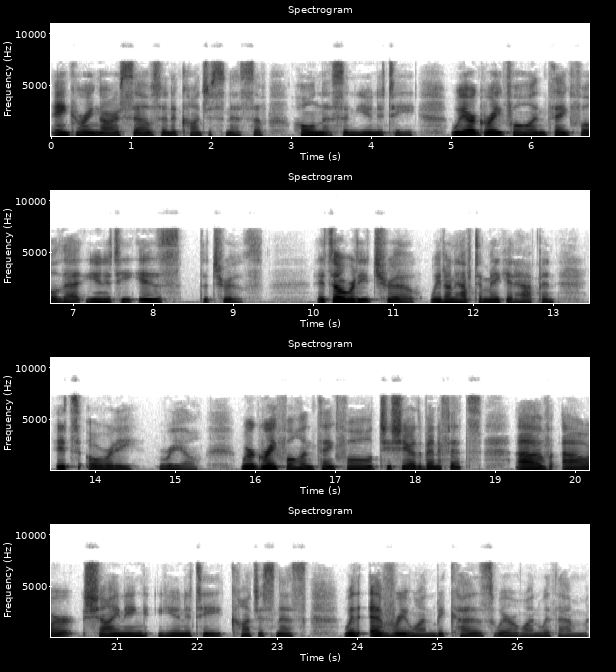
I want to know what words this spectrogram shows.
anchoring ourselves in a consciousness of wholeness and unity. We are grateful and thankful that unity is the truth. It's already true. We don't have to make it happen. It's already real. We're grateful and thankful to share the benefits of our shining unity consciousness with everyone because we're one with them.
